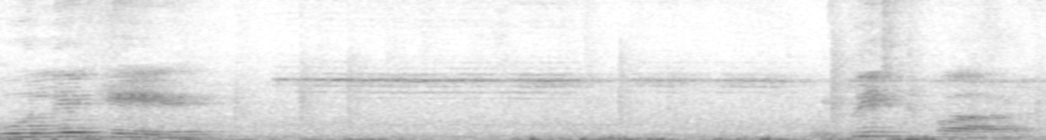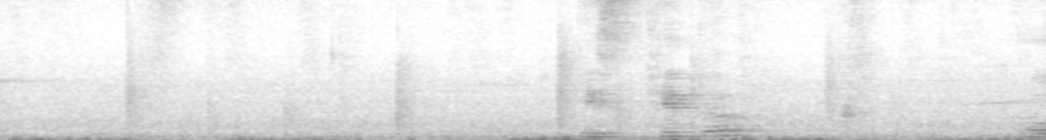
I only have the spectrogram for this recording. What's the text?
गोले के पृष्ठ पर स्थित तो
